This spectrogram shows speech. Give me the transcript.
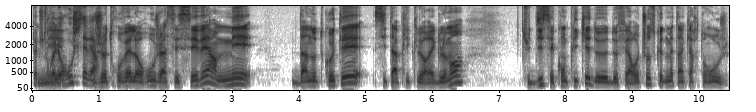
Toi, tu trouvais le rouge sévère Je trouvais le rouge assez sévère, mais d'un autre côté, si tu appliques le règlement, tu te dis c'est compliqué de, de faire autre chose que de mettre un carton rouge.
